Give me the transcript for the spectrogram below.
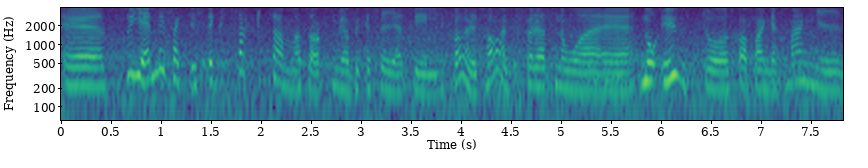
eh, så gäller faktiskt exakt samma sak som jag brukar säga till företag för att nå, eh, nå ut och skapa engagemang i,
